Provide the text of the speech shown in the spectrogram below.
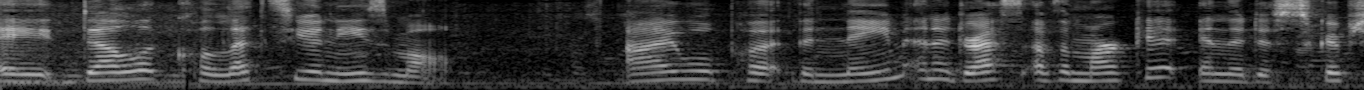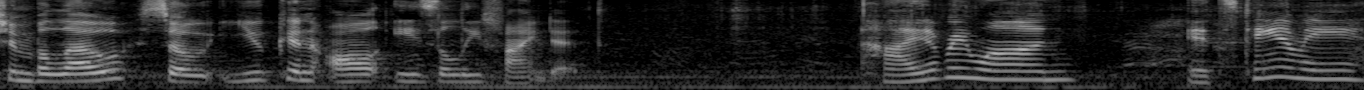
e del Collezionismo. I will put the name and address of the market in the description below so you can all easily find it. Hi everyone, it's Tammy.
